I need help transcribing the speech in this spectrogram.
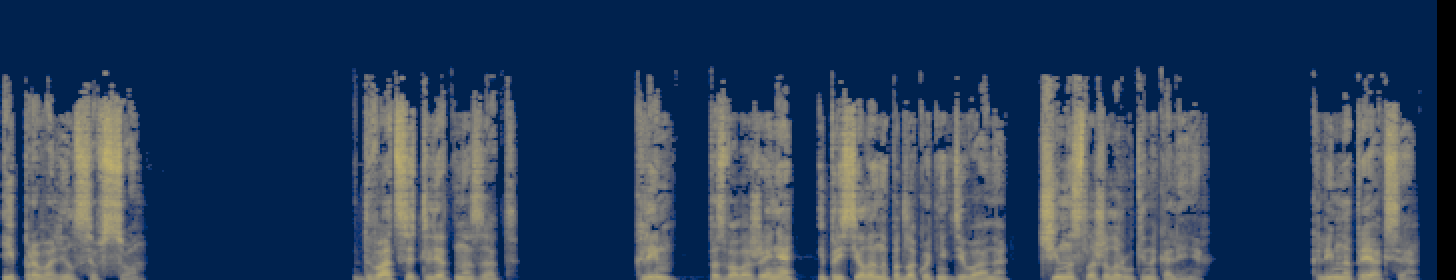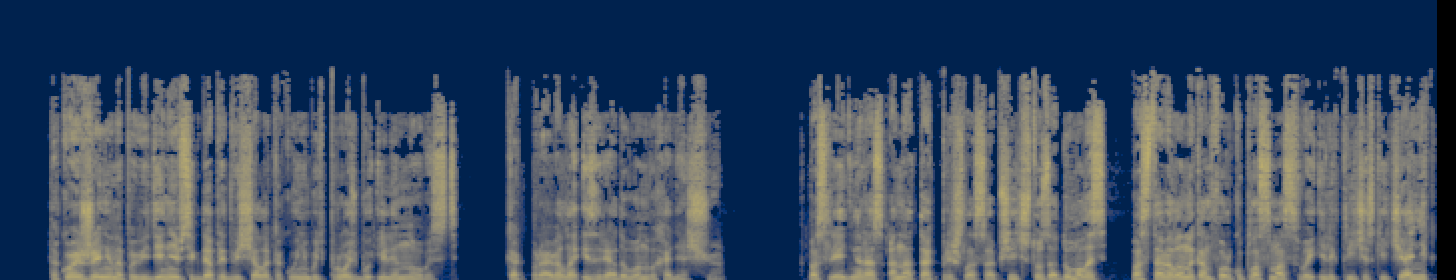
И провалился в сон. Двадцать лет назад. «Клим», — позвала Женя и присела на подлокотник дивана, чинно сложила руки на коленях. Клим напрягся. Такое Женино поведение всегда предвещало какую-нибудь просьбу или новость, как правило, из ряда вон выходящую. В последний раз она так пришла сообщить, что задумалась, поставила на конфорку пластмассовый электрический чайник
